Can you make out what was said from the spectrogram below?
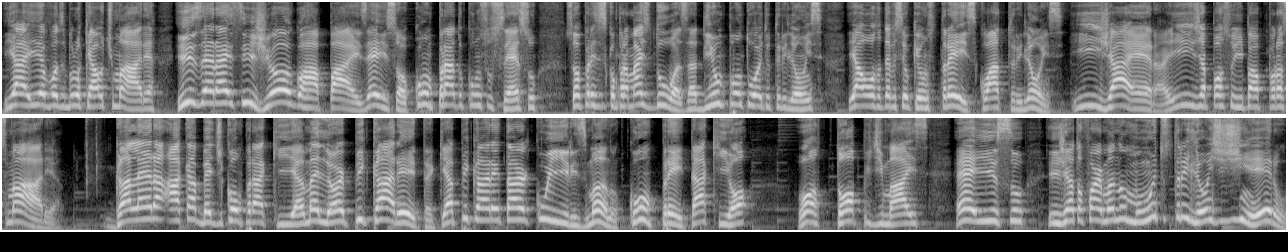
E aí eu vou desbloquear a última área E zerar esse jogo, rapaz. É isso, ó, comprado com sucesso. Só preciso comprar mais duas, a de 1.8 trilhões E a outra deve ser o quê? Uns 3, 4 trilhões? E já era, aí já posso ir para a próxima área. Galera, acabei de comprar aqui a melhor picareta Que é a picareta arco-íris, mano Comprei, tá aqui, ó. Ó, top demais. É isso, e já tô farmando muitos trilhões de dinheiro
